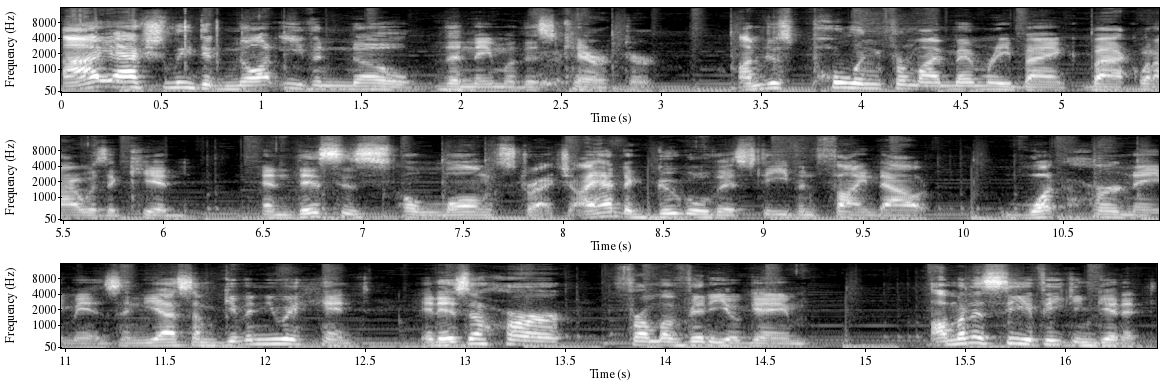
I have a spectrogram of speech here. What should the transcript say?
I actually did not even know the name of this character. I'm just pulling from my memory bank back when I was a kid. And this is a long stretch. I had to Google this to even find out what her name is. And yes, I'm giving you a hint. It is a her from a video game. I'm gonna see if he can get it.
